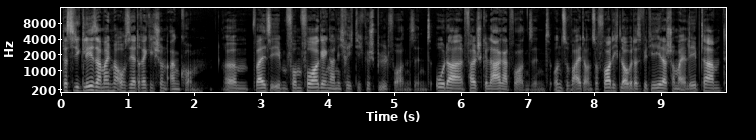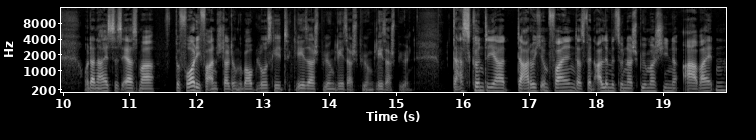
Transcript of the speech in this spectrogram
dass die Gläser manchmal auch sehr dreckig schon ankommen, ähm, weil sie eben vom Vorgänger nicht richtig gespült worden sind oder falsch gelagert worden sind und so weiter und so fort. Ich glaube, das wird jeder schon mal erlebt haben. Und dann heißt es erstmal, bevor die Veranstaltung überhaupt losgeht, Gläser spülen, Gläser spülen, Gläser spülen das könnte ja dadurch empfallen, dass wenn alle mit so einer Spülmaschine arbeiten,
